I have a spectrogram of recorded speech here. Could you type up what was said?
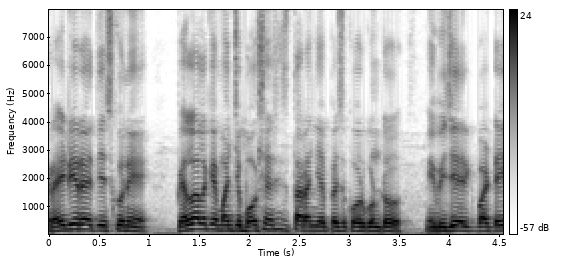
క్రైటీరియా తీసుకుని పిల్లలకి మంచి భవిష్యత్తు ఇస్తారని చెప్పేసి కోరుకుంటూ మీ విజయ్ ఎరికిపాటి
